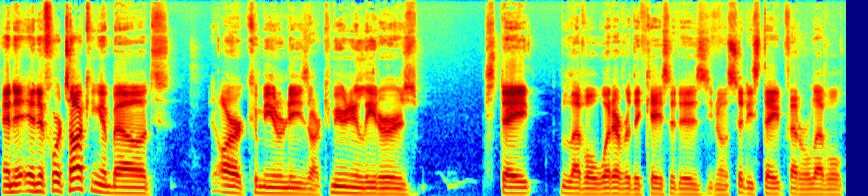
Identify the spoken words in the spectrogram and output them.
And and if we're talking about our communities, our community leaders, state, level, whatever the case it is, you know, city, state, federal level,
